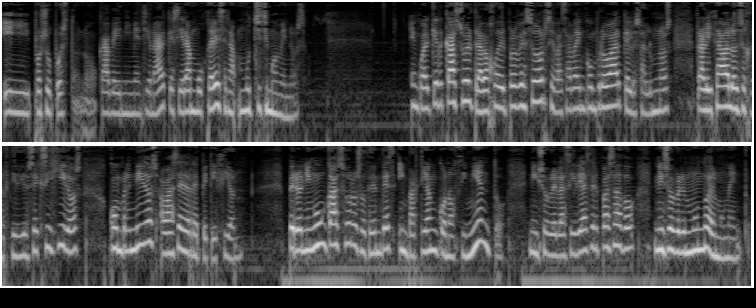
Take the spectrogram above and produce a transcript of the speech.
y, por supuesto, no cabe ni mencionar que si eran mujeres era muchísimo menos. En cualquier caso, el trabajo del profesor se basaba en comprobar que los alumnos realizaban los ejercicios exigidos, comprendidos a base de repetición. Pero en ningún caso los docentes impartían conocimiento, ni sobre las ideas del pasado, ni sobre el mundo del momento.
